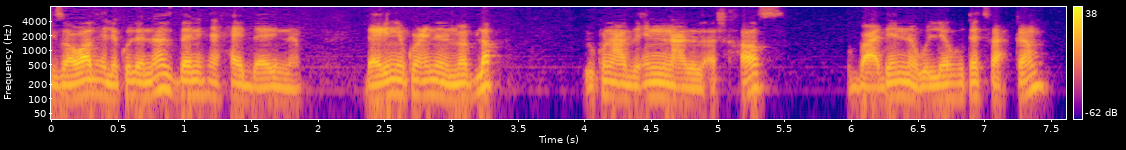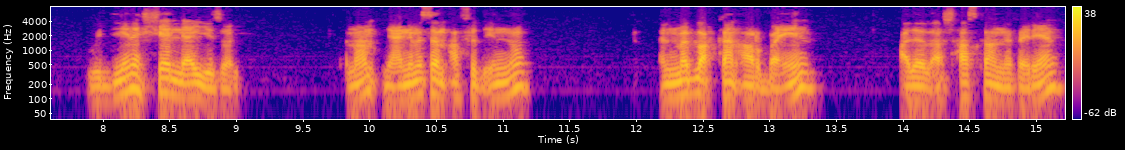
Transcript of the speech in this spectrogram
إذا واضح لكل الناس ده نحن دايرينها دايرين يكون عندنا المبلغ يكون عندنا عدد الأشخاص. وبعدين نقول له تدفع كم؟ ويدينا ال share لاي زول. تمام؟ يعني مثلا أفرض إنه المبلغ كان 40 عدد الاشخاص كانوا نفرين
